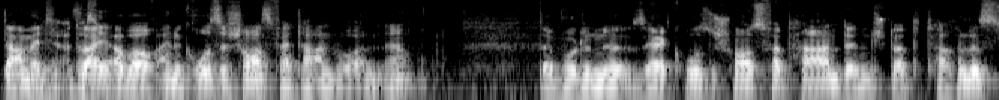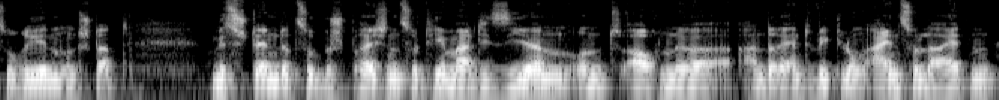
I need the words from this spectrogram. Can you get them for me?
damit ja, sei aber auch eine große Chance vertan worden. Ne? Da wurde eine sehr große Chance vertan, denn statt Tacheles zu reden und statt Missstände zu besprechen, zu thematisieren und auch eine andere Entwicklung einzuleiten,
